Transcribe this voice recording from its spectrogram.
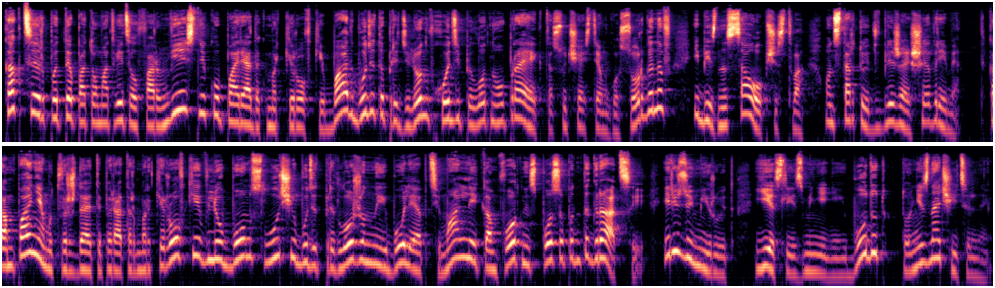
Как ЦРПТ потом ответил фармвестнику, порядок маркировки БАД будет определен в ходе пилотного проекта с участием госорганов и бизнес-сообщества. Он стартует в ближайшее время. Компаниям, утверждает оператор маркировки, в любом случае будет предложен наиболее оптимальный и комфортный способ интеграции и резюмирует, если изменения и будут, то незначительные.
